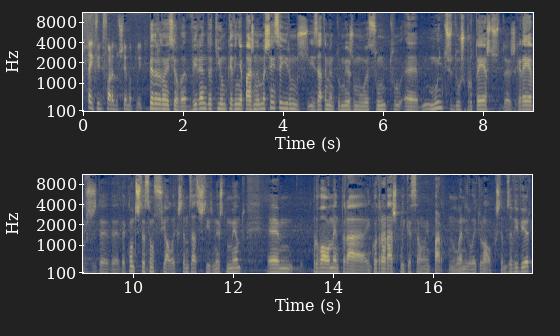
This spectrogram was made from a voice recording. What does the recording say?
que tem que vir de fora do sistema político. Pedro Adão e Silva, virando aqui um bocadinho a página, mas sem sairmos exatamente do mesmo assunto, eh, muitos dos protestos, das greves, da, da- da contestação social a que estamos a assistir neste momento, ehm, provavelmente terá, encontrará explicação em parte no ano eleitoral que estamos a viver,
